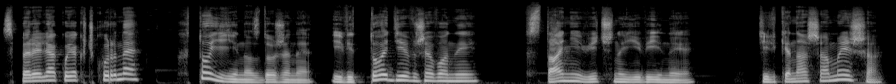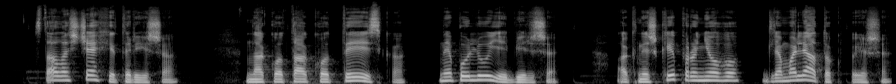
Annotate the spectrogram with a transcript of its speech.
З переляку як чкурне, хто її наздожене? І відтоді вже вони в стані вічної війни. Тільки наша миша стала ще хитріша. На кота котиська не полює більше, а книжки про нього для маляток пише.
